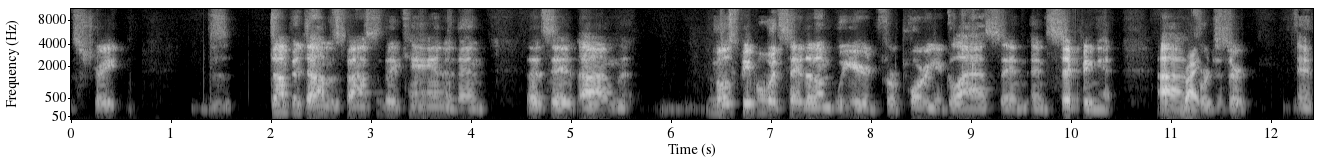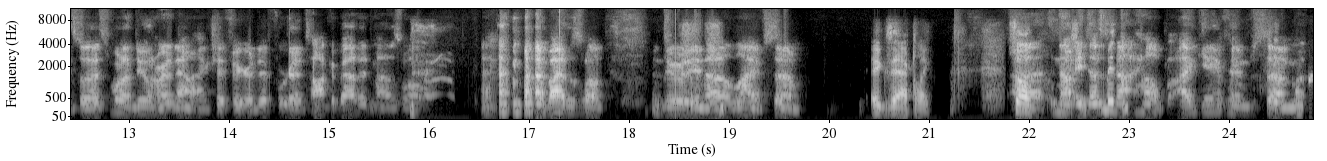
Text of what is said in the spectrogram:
straight, dump it down as fast as they can, and then That's it. Um, most people would say that I'm weird for pouring a glass and, and sipping it uh, Right. for dessert. And so that's what I'm doing right now. I actually, figured if we're going to talk about it, might as well, might as well do it in uh, live. So, Exactly. So uh, no, it does not help. I gave him some.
